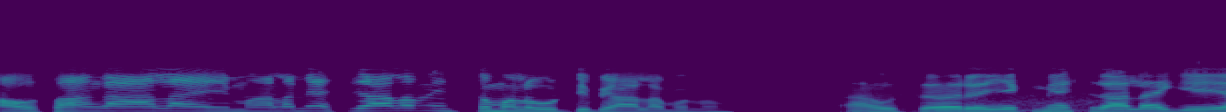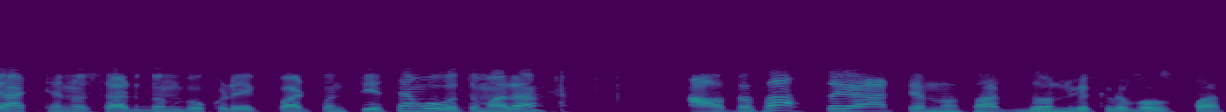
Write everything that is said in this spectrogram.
अहो सांगा आलाय. मला मेसेज आला नाही तुम्हाला ओटीपी आला म्हणून. अहो सर एक मेसेज आलाय गे अठ्ठ्याण्णव साठ दोन बोकडे एक पाठ पण ते सांगू का तुम्हाला? अहो तसं असतं का अठ्ठ्याण्णव साठ दोन विकडे बघ पाच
